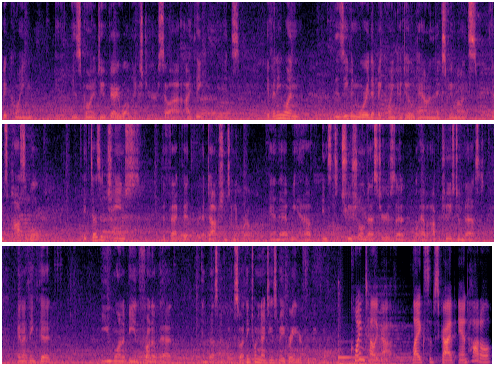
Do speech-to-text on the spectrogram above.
Bitcoin is going to do very well next year. So I, I think it's if anyone is even worried that Bitcoin could go down in the next few months, and it's possible, it doesn't change the fact that adoption is going to grow and that we have institutional investors that will have opportunities to invest and I think that you want to be in front of that investment wave. So I think 2019 is going to be a great year for Bitcoin. Cointelegraph. Like, subscribe, and hodl.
